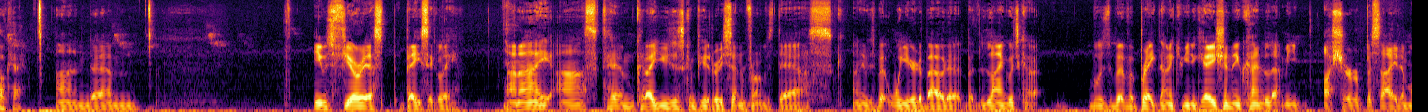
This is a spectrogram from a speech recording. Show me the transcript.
Okay. and um, he was furious basically. And I asked him, could I use his computer? He sat in front of his desk, and he was a bit weird about it. But the language kind of was a bit of a breakdown in communication. He kind of let me usher beside him,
